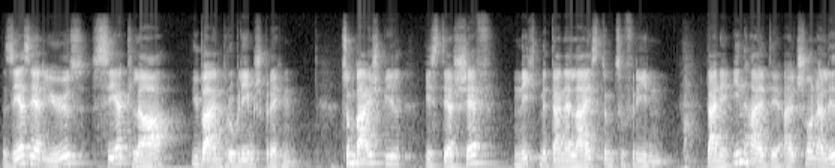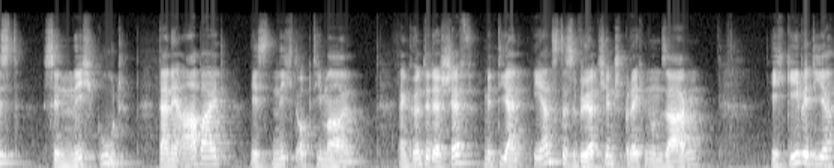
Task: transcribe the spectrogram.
sehr seriös, sehr klar über ein Problem sprechen. Zum Beispiel ist der Chef nicht mit deiner Leistung zufrieden. Deine Inhalte als Journalist sind nicht gut. Deine Arbeit ist nicht optimal. Dann könnte der Chef mit dir ein ernstes Wörtchen sprechen und sagen, ich gebe dir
